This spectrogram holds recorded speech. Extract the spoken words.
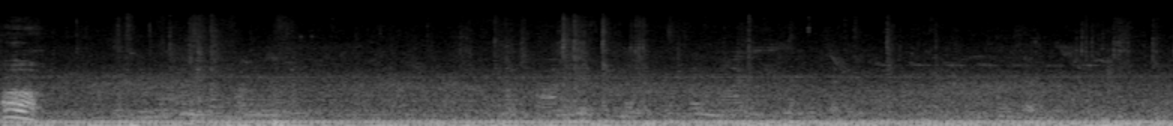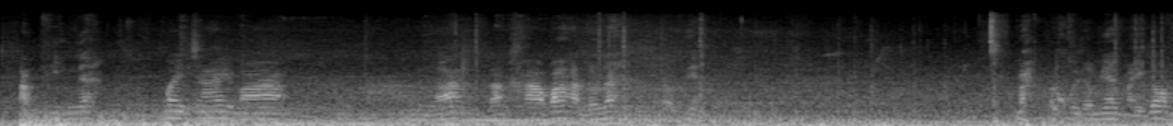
เออริงนะ ไม่ใช่มาเหนือหลังคาบ้านแล้วนะเนี่ยมามาคุยกับเมียใหม่อีกรอบ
